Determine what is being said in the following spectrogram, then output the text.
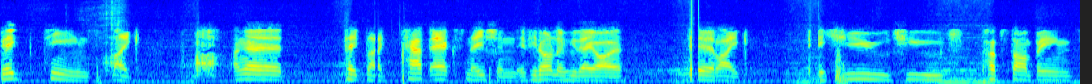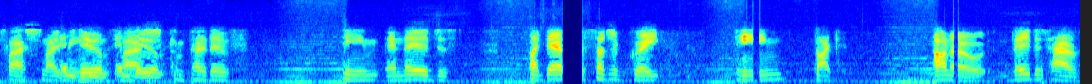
big teams. Like, I'm gonna take like Path X Nation. If you don't know who they are, they're like a huge, huge pub stomping slash sniping slash competitive team, and they're just like they're such a great team. Like I don't know, they just have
